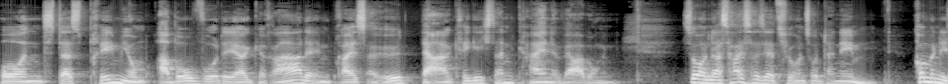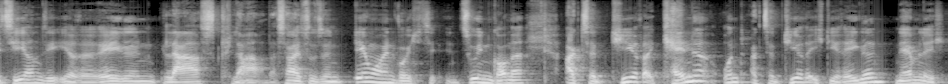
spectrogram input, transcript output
Und das Premium-Abo wurde ja gerade im Preis erhöht. Da kriege ich dann keine Werbungen. So, und das heißt das jetzt für uns Unternehmen? Kommunizieren Sie Ihre Regeln glasklar. Das heißt also in dem Moment, wo ich zu Ihnen komme, akzeptiere, kenne und akzeptiere ich die Regeln, nämlich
